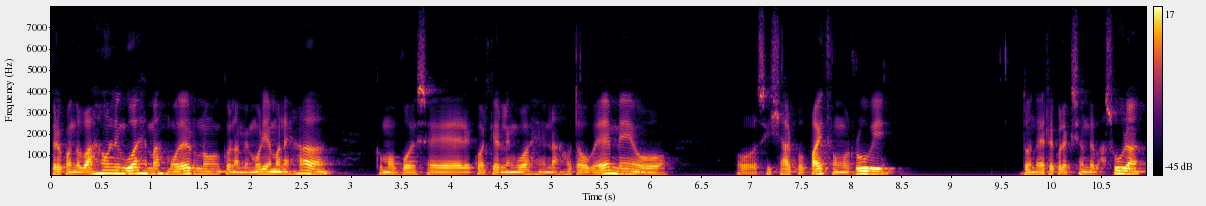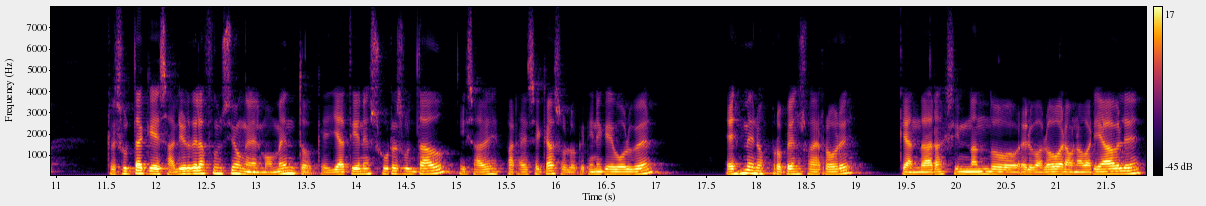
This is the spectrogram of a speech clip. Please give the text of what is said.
Pero cuando vas a un lenguaje más moderno, con la memoria manejada, como puede ser cualquier lenguaje en la JVM o, o C Sharp o Python o Ruby, donde hay recolección de basura, resulta que salir de la función en el momento que ya tienes su resultado y sabes para ese caso lo que tiene que devolver, es menos propenso a errores que andar asignando el valor a una variable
